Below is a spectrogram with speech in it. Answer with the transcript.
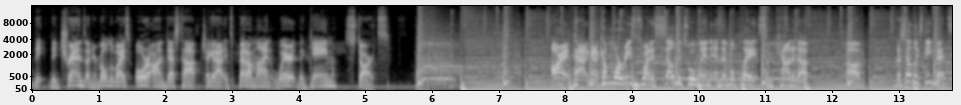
the the trends on your mobile device or on desktop. Check it out. It's BetOnline where the game starts. All right, Pat, got a couple more reasons why the Celtics will win, and then we'll play some counted up. Um, the Celtics defense.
